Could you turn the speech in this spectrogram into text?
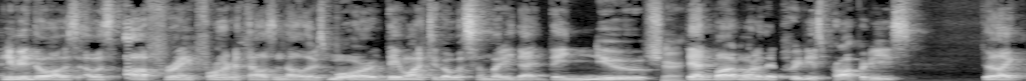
And even though I was I was offering four hundred thousand dollars more, they wanted to go with somebody that they knew sure. they had bought one of their previous properties. They're like,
